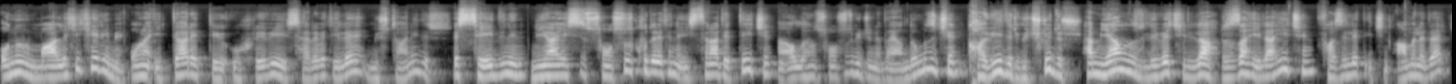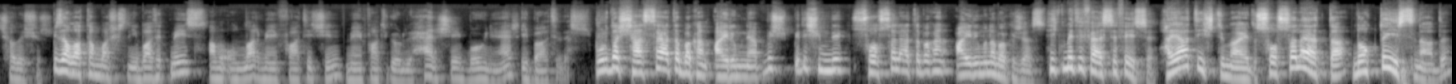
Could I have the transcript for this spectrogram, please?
onun maliki kerimi ona iddar ettiği uhrevi servet ile müstanidir. Ve Seyyidinin nihayetsiz sonsuz kudretine istinat ettiği için Allah'ın sonsuz gücüne dayandığımız için kavidir, güçlüdür. Hem yalnız liveçillah, rıza ilahi için, fazilet için amel eder, çalışır. Biz Allah'tan başkasına ibadet etmeyiz ama onlar menfaati için, menfaati gördüğü her şey boyun eğer, ibadet eder. Burada şahsi hayata bakan ayrımını yapmış. Bir de şimdi sosyal hayata bakan ayrımına bakacağız. Hikmeti felsefe ise hayat-ı içtimaiyede, sosyal hayatta nokta istinadı,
